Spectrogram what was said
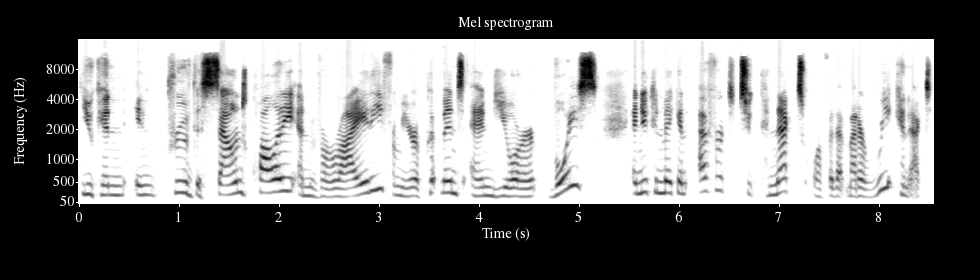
you can improve the sound quality and variety from your equipment and your voice. And you can make an effort to connect, or for that matter, reconnect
